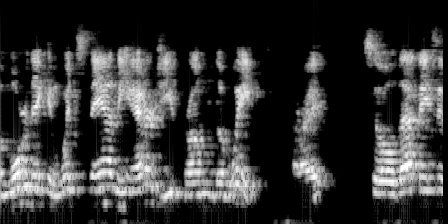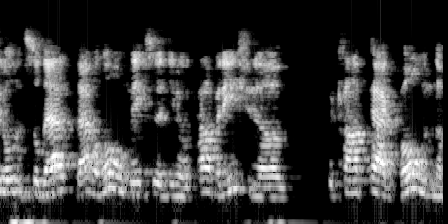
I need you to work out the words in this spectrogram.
the more they can withstand the energy from the weight. All right. So that makes it so that that alone makes it you know a combination of the compact bone the,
